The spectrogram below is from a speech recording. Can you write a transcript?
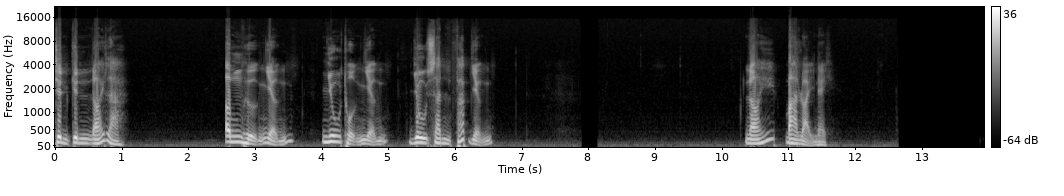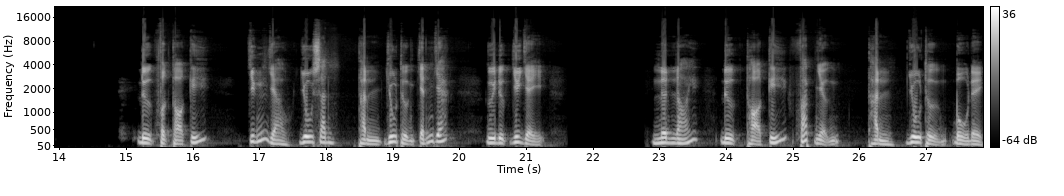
trên kinh nói là âm hưởng nhẫn, nhu thuận nhẫn, vô sanh pháp nhẫn. Nói ba loại này. Được Phật thọ ký, chứng vào vô sanh, thành vô thường chánh giác. Người được như vậy nên nói được thọ ký pháp nhẫn thành vô thượng bồ đề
